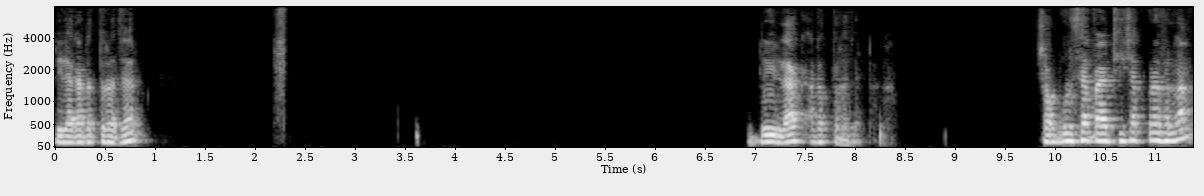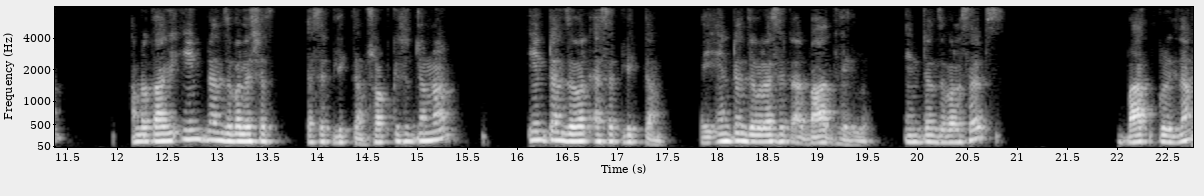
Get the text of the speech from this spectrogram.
দুই লাখ আটাত্তর হাজার। দুই লাখ আটাত্তর হাজার টাকা। সবগুলো সেপারেট হিসাব করে ফেললাম। আমরা তো আগে ইনট্যাঞ্জেবল অ্যাসেট লিখতাম। সবকিছুর জন্য ইনট্যাঞ্জেবল অ্যাসেট লিখতাম। এই ইনট্যাঞ্জেবল অ্যাসেট আর বাদ হয়ে গেল। ইনট্যাঞ্জেবল অ্যাসেটস বাদ করে দিলাম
